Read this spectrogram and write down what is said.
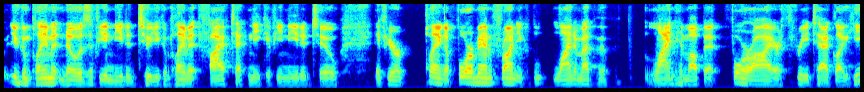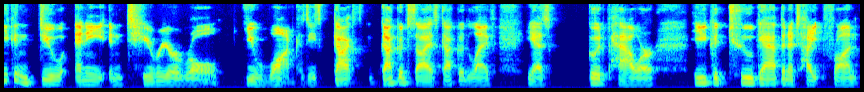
you can play him at nose if you needed to. You can play him at five technique if you needed to. If you're playing a four man front, you can line him up line him up at four eye or three tech. Like he can do any interior role you want because he's got got good size, got good length. He has good power. He could two gap in a tight front,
